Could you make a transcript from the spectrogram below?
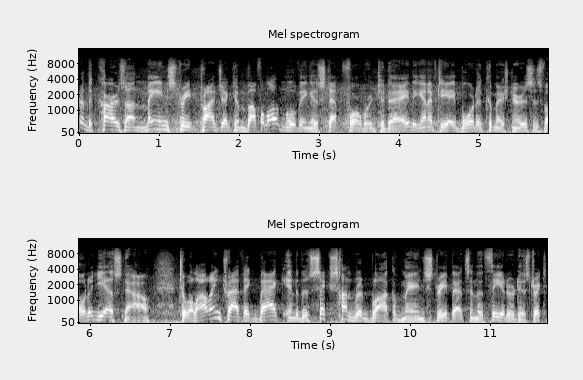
Part of the Cars on Main Street project in Buffalo moving a step forward today. The NFTA Board of Commissioners has voted yes now to allowing traffic back into the 600 block of Main Street. That's in the Theater District.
